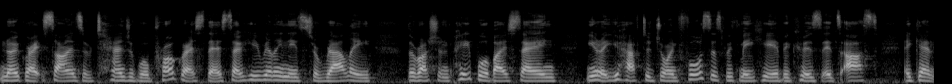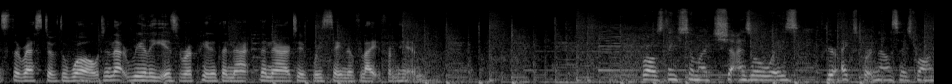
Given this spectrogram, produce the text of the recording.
no great signs of tangible progress there. So he really needs to rally the Russian people by saying, you know, you have to join forces with me here because it's us against the rest of the world. And that really is a repeat of the, na the narrative we've seen of late from him. Roz, thank you so much, as always, for your expert analysis, Roz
